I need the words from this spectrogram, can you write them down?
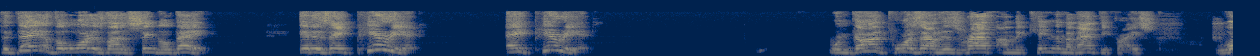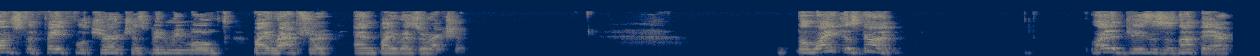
The day of the Lord is not a single day, it is a period. A period when God pours out his wrath on the kingdom of Antichrist once the faithful church has been removed by rapture and by resurrection. The light is gone. Light of Jesus is not there.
